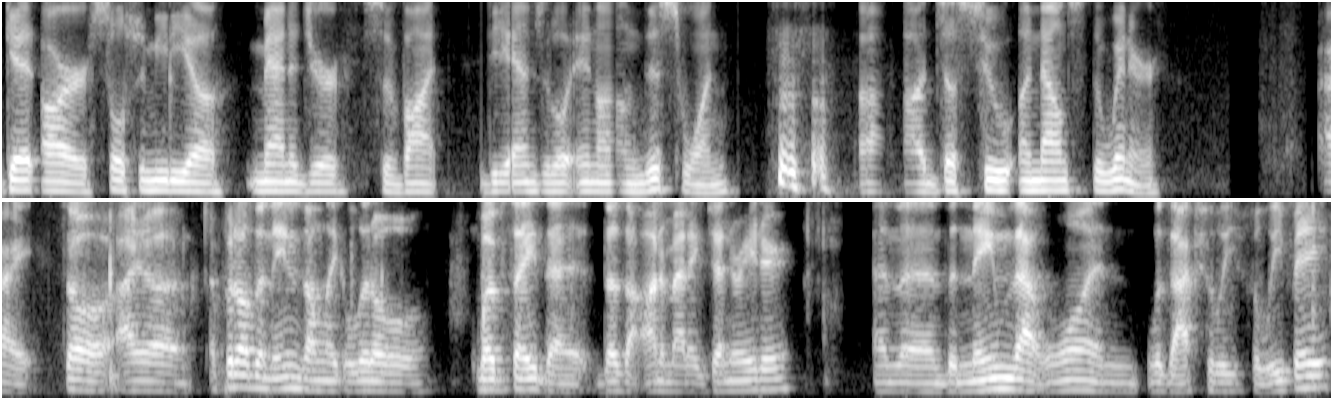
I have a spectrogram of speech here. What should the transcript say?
get our social media manager, Savant D'Angelo, in on this one uh, uh, just to announce the winner. All right. So I uh I put all the names on like a little website that does an automatic generator. And then the name that won was actually Felipe.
